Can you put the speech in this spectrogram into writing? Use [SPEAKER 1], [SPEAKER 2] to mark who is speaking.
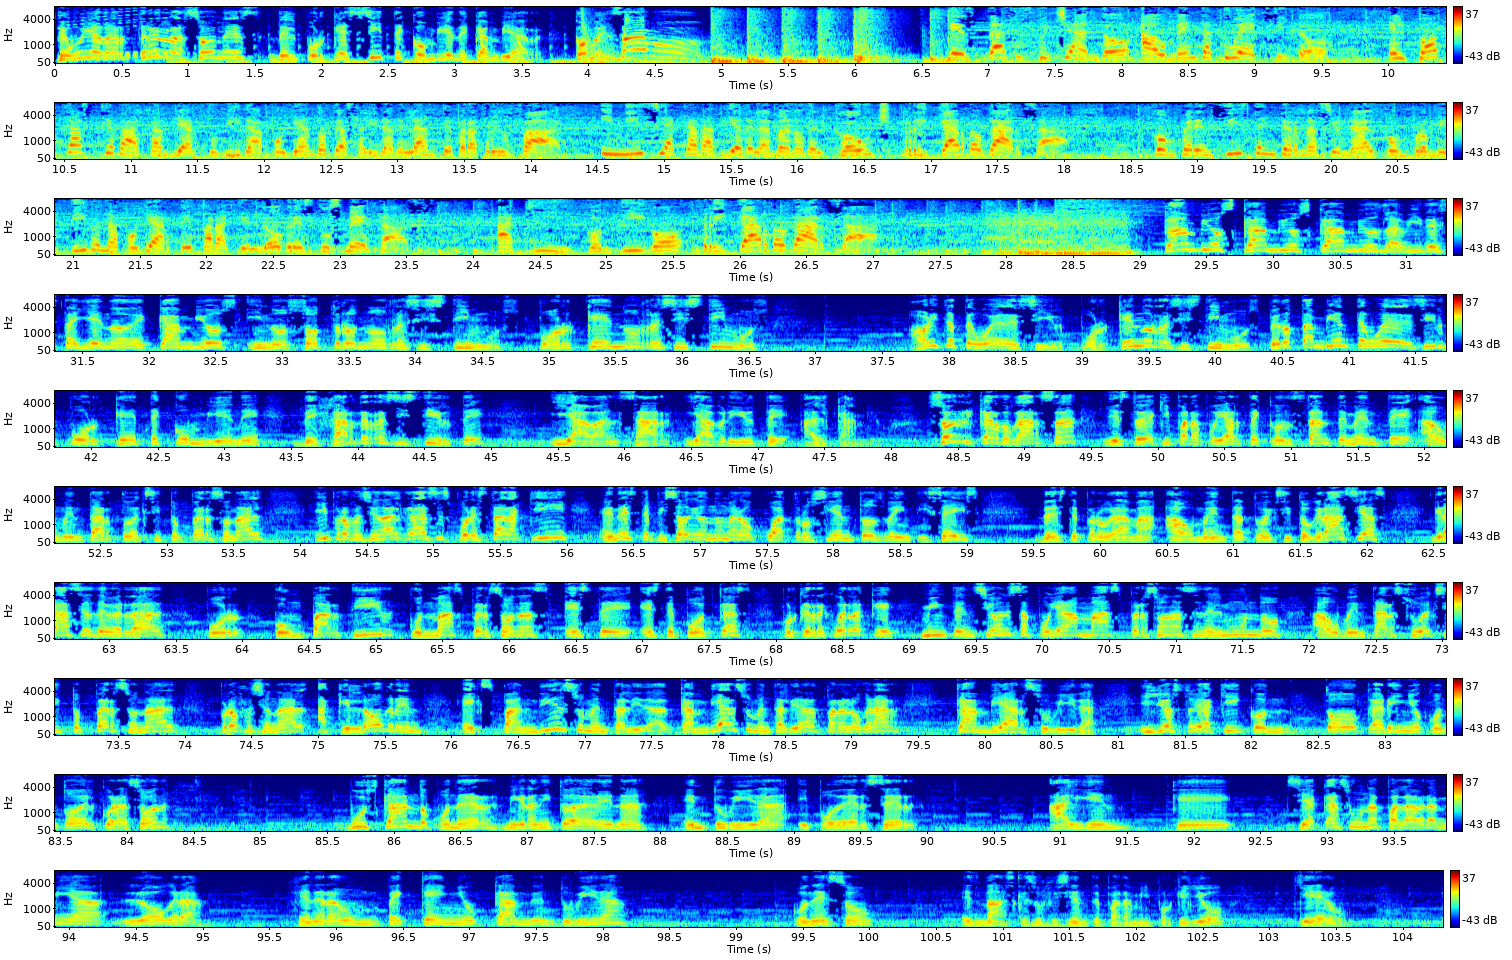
[SPEAKER 1] Te voy a dar tres razones del por qué sí te conviene cambiar. ¡Comenzamos!
[SPEAKER 2] Estás escuchando Aumenta tu éxito, el podcast que va a cambiar tu vida apoyándote a salir adelante para triunfar. Inicia cada día de la mano del coach Ricardo Garza, conferencista internacional comprometido en apoyarte para que logres tus metas. Aquí contigo, Ricardo Garza
[SPEAKER 1] Cambios, cambios, cambios, la vida está llena de cambios y nosotros nos resistimos. ¿Por qué nos resistimos? Ahorita te voy a decir por qué nos resistimos, pero también te voy a decir por qué te conviene dejar de resistirte y avanzar y abrirte al cambio. Soy Ricardo Garza y estoy aquí para apoyarte constantemente a aumentar tu éxito personal y profesional. Gracias por estar aquí en este episodio número 426 de este programa Aumenta tu éxito. Gracias, gracias de verdad por compartir con más personas este, este podcast, porque recuerda que mi intención es apoyar a más personas en el mundo a aumentar su éxito personal, profesional, a que logren expandir su mentalidad, cambiar su mentalidad para lograr cambiar su vida. Y yo estoy aquí con todo cariño, con todo el corazón, buscando poner mi granito de arena en tu vida y poder ser alguien que si acaso una palabra mía logra generar un pequeño cambio en tu vida, con eso es más que suficiente para mí, porque yo quiero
